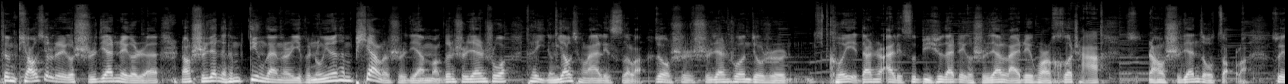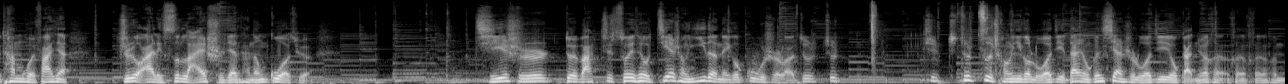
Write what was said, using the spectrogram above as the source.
他们调戏了这个时间这个人，然后时间给他们定在那一分钟，因为他们骗了时间嘛，跟时间说他已经邀请了爱丽丝了。最后时时间说就是可以，但是爱丽丝必须在这个时间来这块喝茶，然后时间就走了。所以他们会发现，只有爱丽丝来，时间才能过去。其实对吧？这所以他又接上一的那个故事了，就就就就自成一个逻辑，但又跟现实逻辑又感觉很很很很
